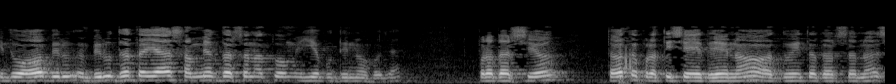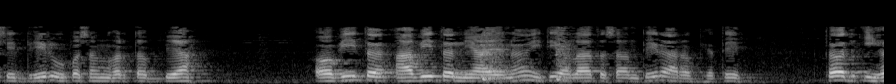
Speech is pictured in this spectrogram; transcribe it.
किंतु अविरुद्धतया सम्यक दर्शनत्व ये बुद्धि न हो जाए। प्रदर्श्य तत् प्रतिषेधेन अद्वैत दर्शन सिद्धिर उपसंहर्तव्या। अवीत, आवीत न्यायन इति अलात शांतिर आरभ्यते तद इह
